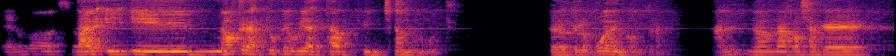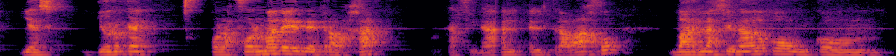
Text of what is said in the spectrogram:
Hermoso. ¿Vale? Y, y no creas tú que voy a estar pinchando mucho, pero te lo puedo encontrar. No es una cosa que, y es, yo creo que es por la forma de, trabajar, porque al final el trabajo va relacionado con, con,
